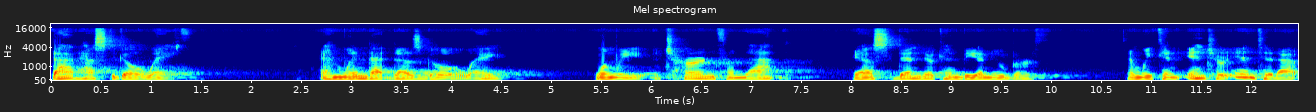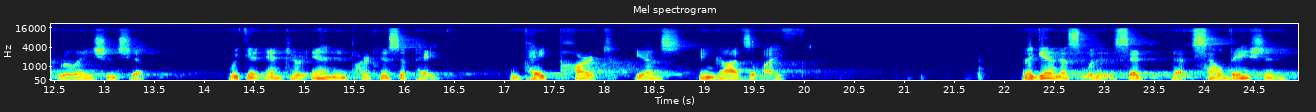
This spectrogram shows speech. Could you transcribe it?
that has to go away. And when that does go away, when we turn from that, yes, then there can be a new birth. And we can enter into that relationship We can enter in and participate and take part, yes, in God's life. And again, that's what it said that salvation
